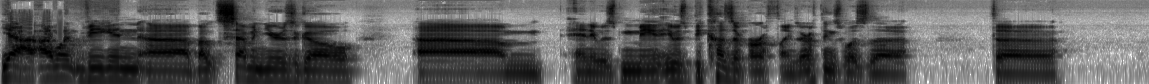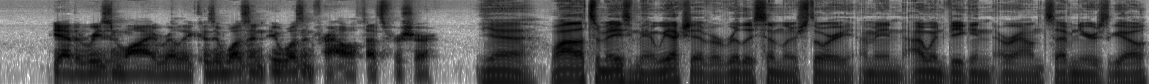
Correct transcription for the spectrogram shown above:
yeah, I went vegan uh, about seven years ago, um, and it was main, it was because of Earthlings. Earthlings was the the yeah the reason why really because it wasn't it wasn't for health. That's for sure. Yeah. Wow, that's amazing, man. We actually have a really similar story. I mean, I went vegan around seven years ago.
